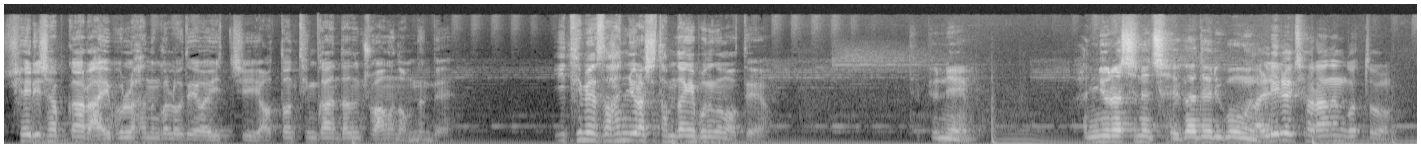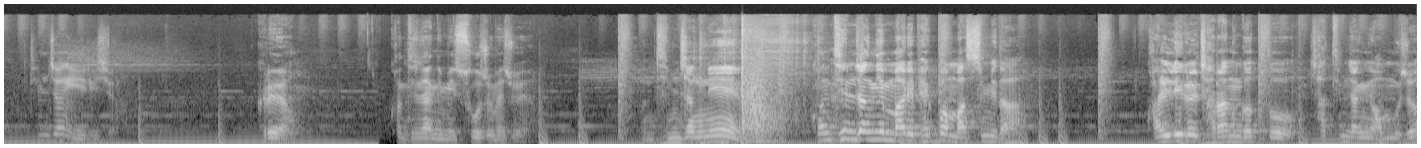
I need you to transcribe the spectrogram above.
쉐리샵과 라이브를 하는 걸로 되어 있지 어떤 팀과 한다는 조항은 없는데 이 팀에서 한유라 씨 담당해 보는 건 어때요? 대표님 한유라 씨는 제가 데리고 온 관리를 잘하는 것도 팀장의 일이죠. 그래요. 권 팀장님이 수고 좀 해줘요. 권 팀장님. 권 팀장님 말이 100번 맞습니다. 관리를 잘하는 것도 차 팀장님 업무죠.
